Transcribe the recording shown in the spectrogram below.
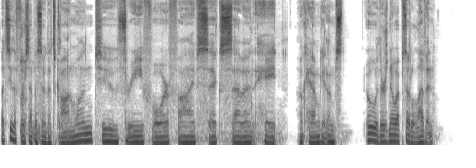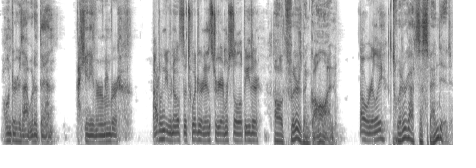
Let's see the first episode that's gone. One, two, three, four, five, six, seven, eight. Okay, I'm getting. I'm. Oh, there's no episode eleven. I wonder who that would have been. I can't even remember. I don't even know if the Twitter and Instagram are still up either. Oh, Twitter's been gone. Oh really? Twitter got suspended.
